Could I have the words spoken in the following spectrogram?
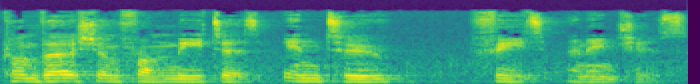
conversion from meters into feet and inches.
